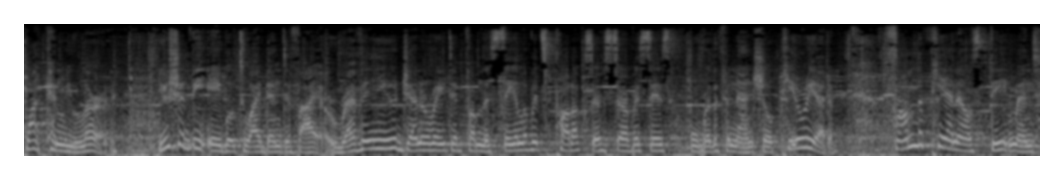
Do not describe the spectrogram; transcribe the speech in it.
What can we learn? You should be able to identify revenue generated from the sale of its products or services over the financial period. From the P&L statement,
